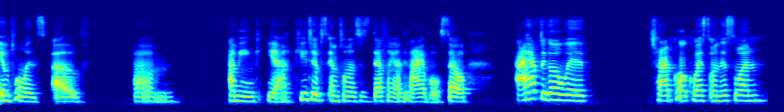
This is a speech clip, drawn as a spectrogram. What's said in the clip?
influence of um i mean yeah q-tip's influence is definitely undeniable so i have to go with tribe called quest on this one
